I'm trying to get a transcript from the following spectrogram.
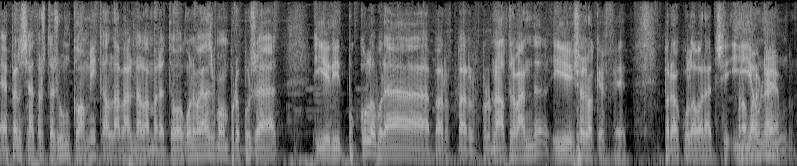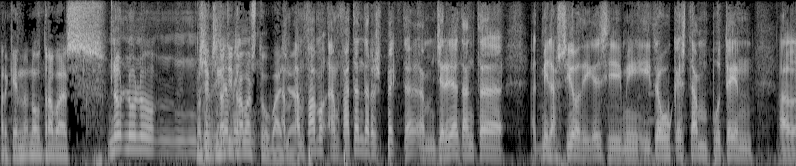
he pensat, ostres, un còmic al davant de la Marató. Alguna vegades m'ho han proposat i he dit, puc col·laborar per, per, per una altra banda? I això és el que he fet. Però he col·laborat, sí. I Però per què? any- Perquè no, no ho trobes... no, no, no. No no t'hi trobes tu, vaja. Em, em, fa, em fa tant de respecte, em genera tanta admiració, diguéssim, i, i trobo que és tan potent el,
